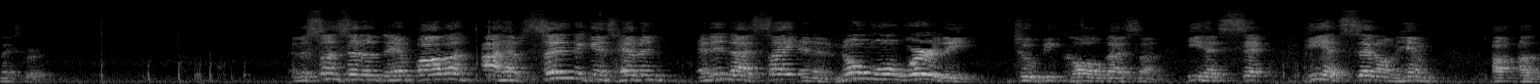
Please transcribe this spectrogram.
Next verse. And the son said unto him, Father, I have sinned against heaven and in thy sight, and am no more worthy to be called thy son. He had set, he had set on him, uh, uh,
